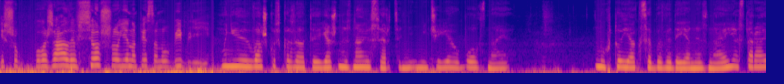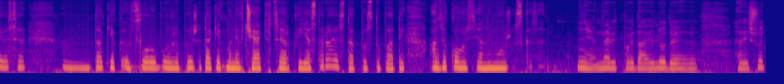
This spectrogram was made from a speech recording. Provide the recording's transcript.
і щоб поважали все, що є написано в Біблії. Мені важко сказати, я ж не знаю серця нічиє, Бог знає. Ну, хто як себе веде, я не знаю. Я стараюся, так як Слово Боже пише, так як мене вчать в церкві, я стараюся так поступати, а за когось я не можу сказати. Ні, не відповідає. Люди грішуть,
